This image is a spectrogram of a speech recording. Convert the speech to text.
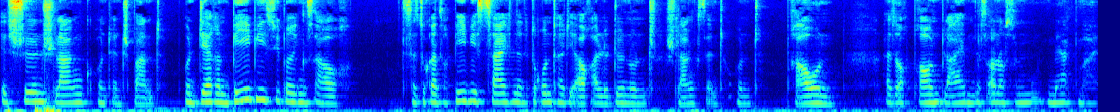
ist schön schlank und entspannt. Und deren Babys übrigens auch. Das heißt, du kannst auch Babys zeichnen darunter, die auch alle dünn und schlank sind und braun. Also auch braun bleiben, das ist auch noch so ein Merkmal.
